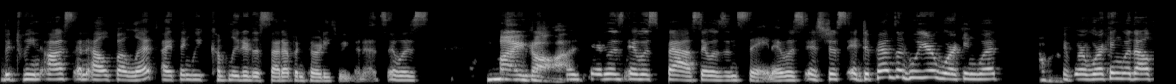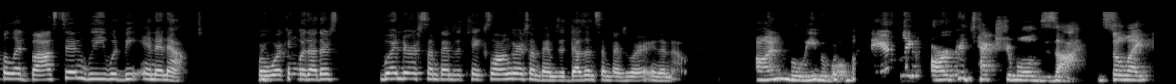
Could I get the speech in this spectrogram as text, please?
between us and Alpha Lit, I think we completed the setup in 33 minutes. It was my God. It was it was fast. It was insane. It was it's just it depends on who you're working with. If we're working with Alpha Lit Boston, we would be in and out. We're mm-hmm. working with others vendors. Sometimes it takes longer, sometimes it doesn't, sometimes we're in and out unbelievable. But they're like architectural design. So, like,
